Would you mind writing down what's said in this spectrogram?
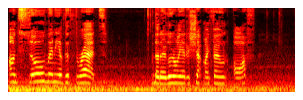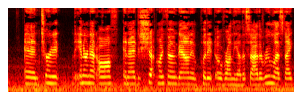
on so many of the threads that I literally had to shut my phone off and turn it the internet off and I had to shut my phone down and put it over on the other side of the room last night.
